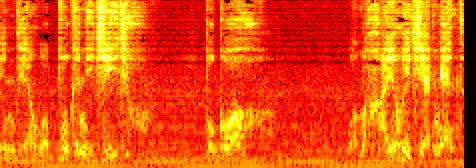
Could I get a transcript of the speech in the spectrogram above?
今天我不跟你计较，不过，我们还会见面的，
